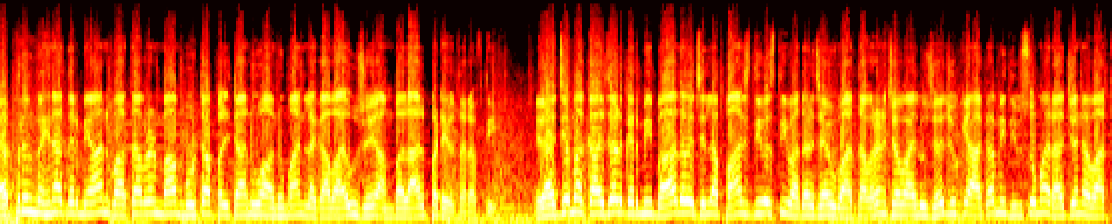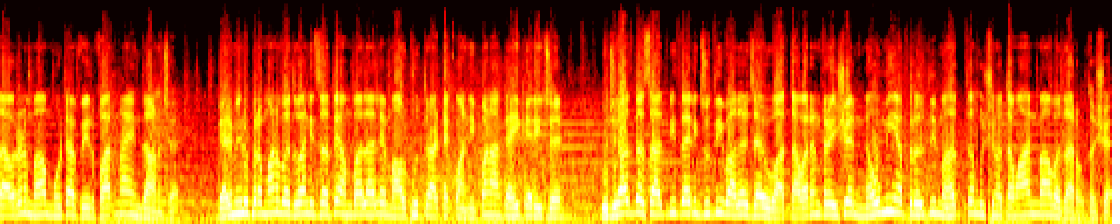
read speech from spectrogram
એપ્રિલ મહિના દરમિયાન વાતાવરણમાં મોટા પલટાનું અનુમાન લગાવાયું છે અંબાલાલ પટેલ તરફથી. રાજ્યમાં કાળઝાળ ગરમી બાદ હવે છેલ્લા પાંચ દિવસથી વાદળછાયું વાતાવરણ છવાયેલું છે જો આગામી દિવસોમાં રાજ્યના વાતાવરણમાં મોટા ફેરફારના એંધાણ છે. ગરમીનું પ્રમાણ વધવાની સાથે અંબાલાલે માવઠું ત્રાટકવાની પણ આગાહી કરી છે. ગુજરાતમાં સાતમી તારીખ સુધી વાદળછાયું વાતાવરણ રહેશે. નવમી એપ્રિલથી મહત્તમ ઉષ્ણતામાનમાં વધારો થશે.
